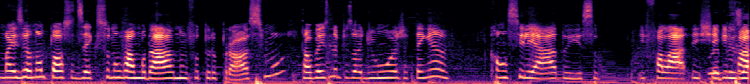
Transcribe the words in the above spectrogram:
Mas eu não posso dizer que isso não vai mudar no futuro próximo. Talvez no episódio 1 eu já tenha conciliado isso e falar e O chega e fale.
